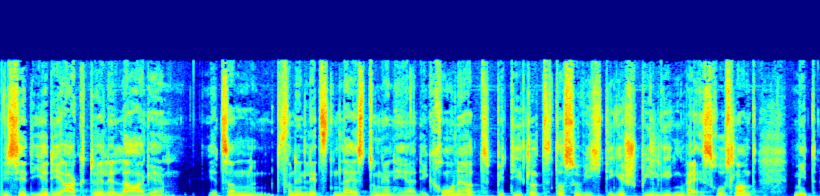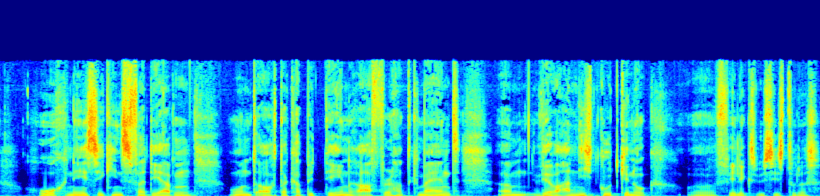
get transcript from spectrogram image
Wie seht ihr die aktuelle Lage? Jetzt an, von den letzten Leistungen her. Die Krone hat betitelt das so wichtige Spiel gegen Weißrussland mit hochnäsig ins Verderben. Und auch der Kapitän Raffel hat gemeint, ähm, wir waren nicht gut genug. Äh, Felix, wie siehst du das?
